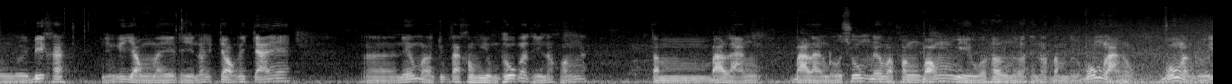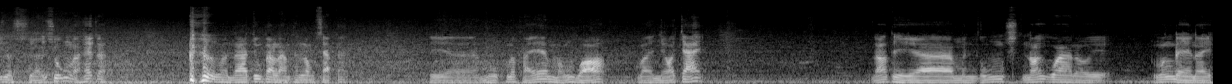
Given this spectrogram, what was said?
Mọi người biết ha. Những cái dòng này thì nó cho cái trái à, nếu mà chúng ta không dùng thuốc thì nó khoảng tầm 3 lạng ba lạng đổ xuống. Nếu mà phân bón nhiều hơn nữa thì nó tầm được bốn lạng bốn lạng rưỡi rồi sợi xuống là hết rồi. Thành ra chúng ta làm thanh long sạch á, thì à, buộc nó phải mỏng vỏ và nhỏ trái. Đó thì à, mình cũng nói qua rồi vấn đề này.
